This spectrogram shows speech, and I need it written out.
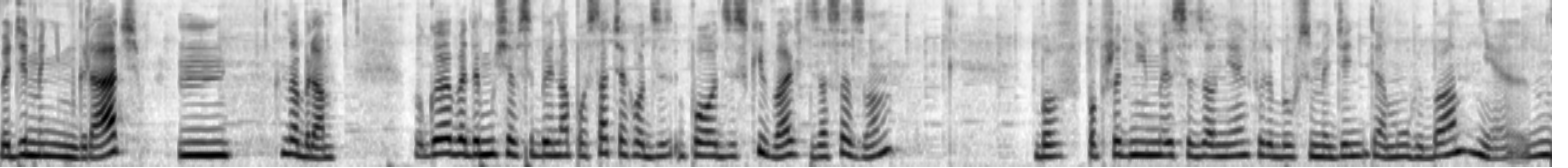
Będziemy nim grać. Mm, dobra. W ogóle będę musiał sobie na postaciach poodzyskiwać za sezon. Bo w poprzednim sezonie, który był w sumie dzień temu chyba, nie, no,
